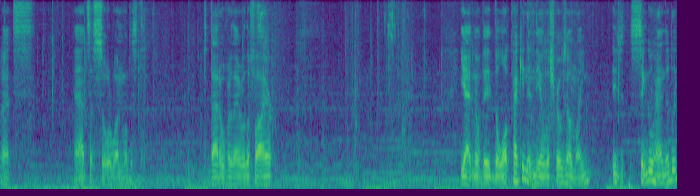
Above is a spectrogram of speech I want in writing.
That's... That's a sore one. We'll just put that over there with a fire. Yeah, no, the, the lockpicking in the Elder Scrolls Online is single-handedly...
